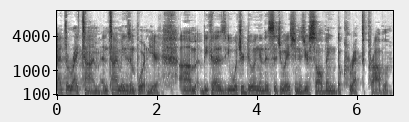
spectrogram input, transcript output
at the right time. And timing is important here um, because what you're doing in this situation is you're solving the correct problem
